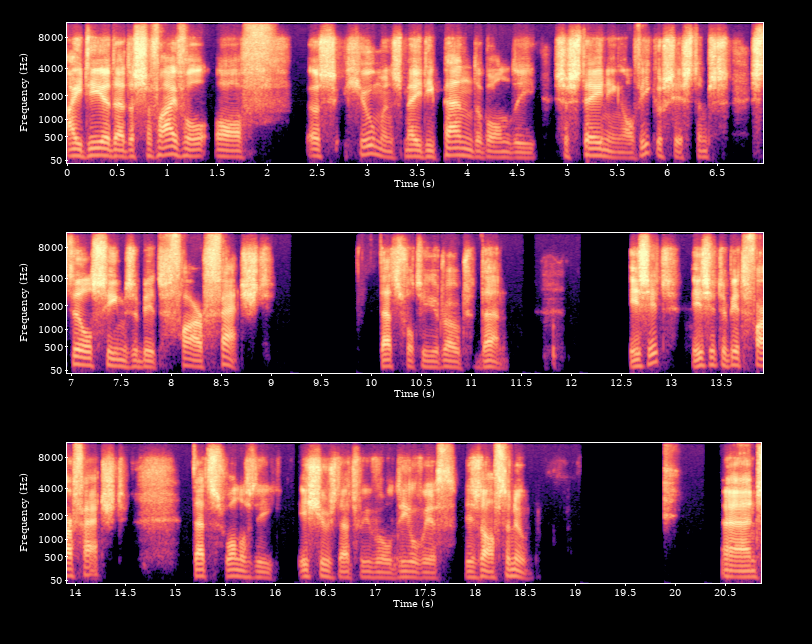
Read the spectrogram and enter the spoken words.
idea that the survival of us humans may depend upon the sustaining of ecosystems still seems a bit far-fetched. That's what he wrote then. Is it? Is it a bit far-fetched? That's one of the issues that we will deal with this afternoon. And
